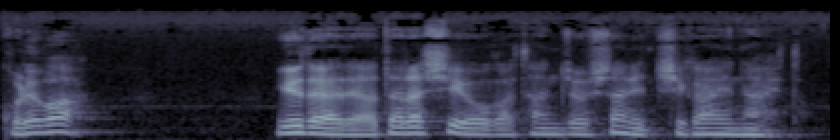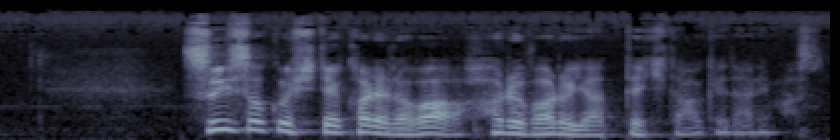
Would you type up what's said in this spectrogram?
これはユダヤで新しい王が誕生したに違いないと。推測して彼らははるばるやってきたわけであります。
